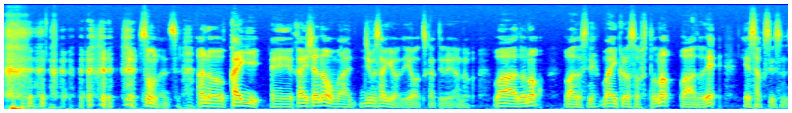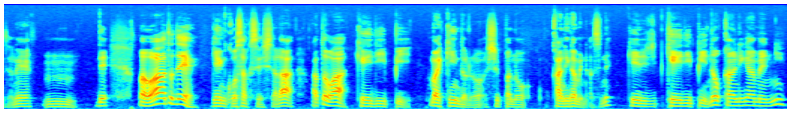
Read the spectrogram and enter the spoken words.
そうなんです。あの、会議、えー会社の、まあ、事務作業でよう使ってる、あの、ワードの、ワードですね。マイクロソフトのワードで、えー作成するんですよね。うん。で、まあ、ワードで原稿作成したら、あとは KDP、まあ、Kindle の出版の管理画面なんですね。KD KDP の管理画面に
